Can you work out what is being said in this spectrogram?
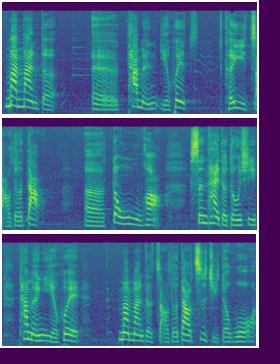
慢慢的，呃，他们也会可以找得到，呃，动物哈，生态的东西，他们也会慢慢的找得到自己的窝。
